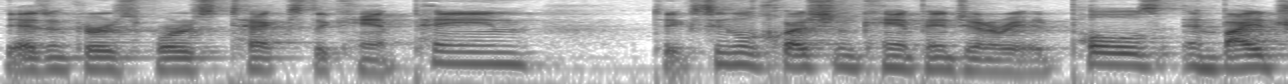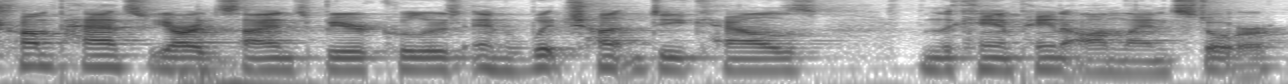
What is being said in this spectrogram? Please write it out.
The ads encourage supporters text the campaign, take single question campaign generated polls, and buy Trump hats, yard signs, beer coolers, and witch hunt decals from the campaign online store,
